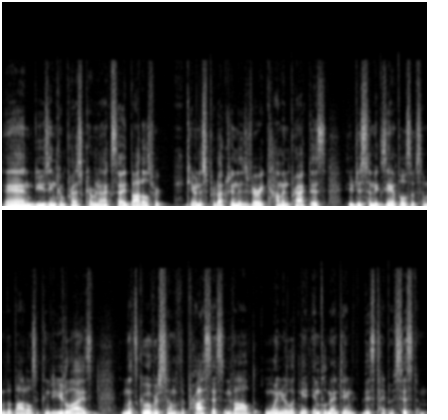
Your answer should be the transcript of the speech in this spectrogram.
and using compressed carbon dioxide bottles for cannabis production is very common practice. These are just some examples of some of the bottles that can be utilized. And let's go over some of the process involved when you're looking at implementing this type of system.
